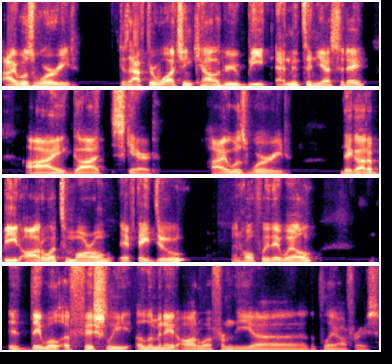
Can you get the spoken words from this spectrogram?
I was worried because after watching Calgary beat Edmonton yesterday I got scared I was worried they got to beat Ottawa tomorrow if they do and hopefully they will it, they will officially eliminate Ottawa from the uh the playoff race.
